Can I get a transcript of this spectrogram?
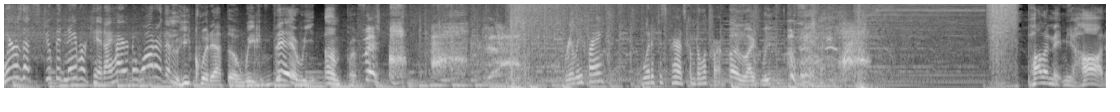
Where's that stupid neighbor kid I hired to water them? He quit after a week. Very unprofessional. Really, Frank? What if his parents come to look for him? Unlikely. Pollinate me harder.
